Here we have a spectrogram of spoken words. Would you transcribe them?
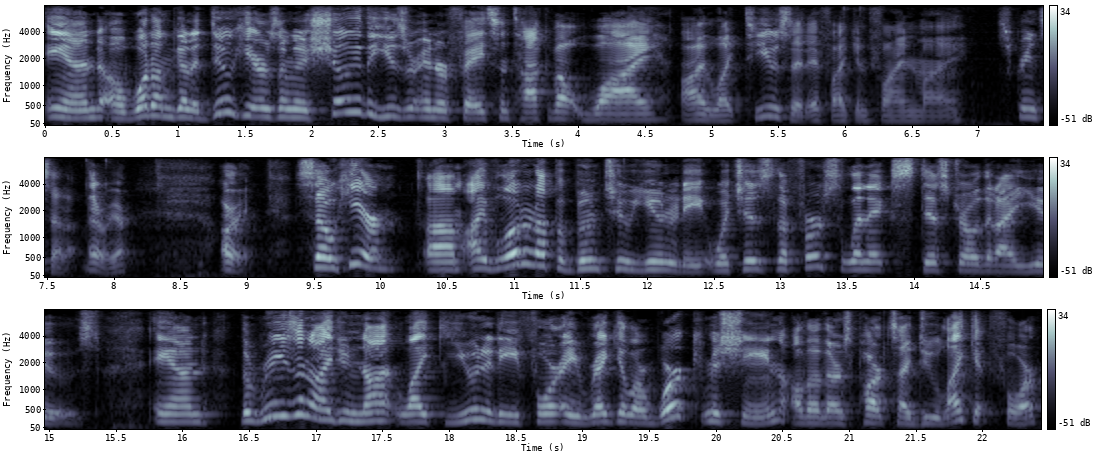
And uh, what I'm going to do here is I'm going to show you the user interface and talk about why I like to use it, if I can find my screen setup. There we are. All right, so here um, I've loaded up Ubuntu Unity, which is the first Linux distro that I used. And the reason I do not like Unity for a regular work machine, although there's parts I do like it for,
